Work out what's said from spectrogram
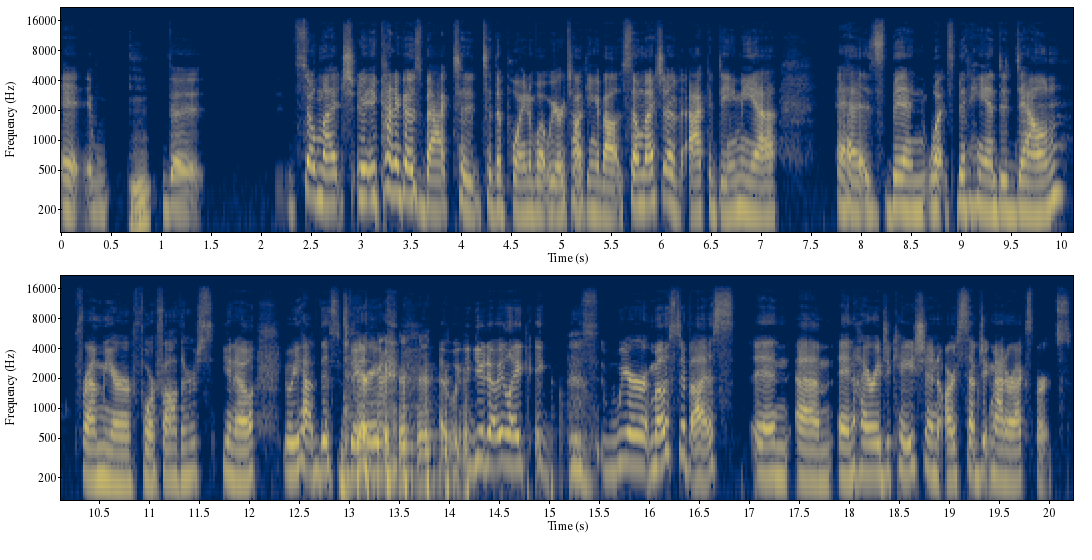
it, it mm-hmm. the so much it kind of goes back to to the point of what we were talking about. So much of academia has been what's been handed down from your forefathers you know we have this very you know like we're most of us in um, in higher education are subject matter experts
